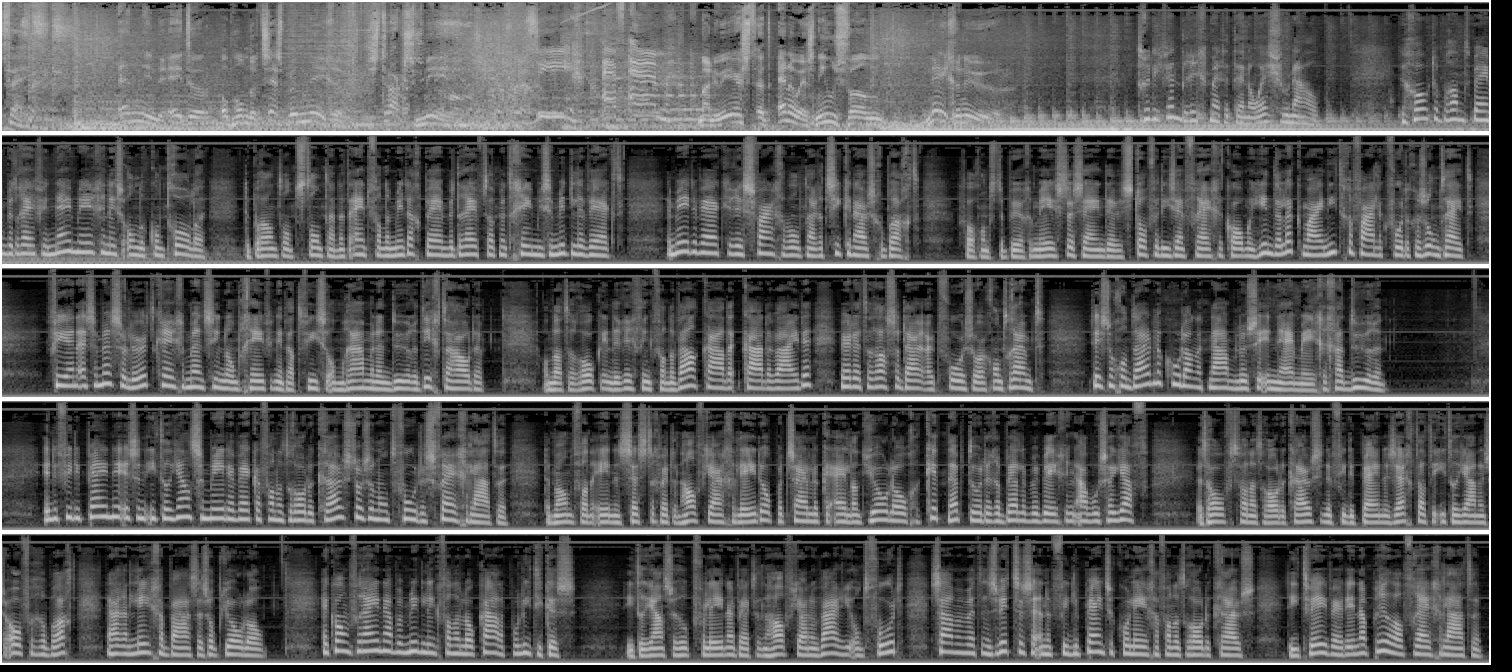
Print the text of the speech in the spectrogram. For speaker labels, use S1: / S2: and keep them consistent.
S1: En in de ether op 106.9. Straks meer.
S2: ZFM.
S1: Maar nu eerst het NOS nieuws van 9 uur.
S3: Trudy Vendrich met het NOS-journaal. De grote brand bij een bedrijf in Nijmegen is onder controle. De brand ontstond aan het eind van de middag bij een bedrijf dat met chemische middelen werkt. Een medewerker is zwaar gewond naar het ziekenhuis gebracht. Volgens de burgemeester zijn de stoffen die zijn vrijgekomen hinderlijk, maar niet gevaarlijk voor de gezondheid. Via een sms-alert kregen mensen in de omgeving het advies om ramen en deuren dicht te houden. Omdat de rook in de richting van de Waalkade kade waaide, werden terrassen daar uit voorzorg ontruimd. Het is nog onduidelijk hoe lang het nablussen in Nijmegen gaat duren. In de Filipijnen is een Italiaanse medewerker van het Rode Kruis door zijn ontvoerders vrijgelaten. De man van 61 werd een half jaar geleden op het zuidelijke eiland Jolo gekidnapt door de rebellenbeweging Abu Sayyaf. Het hoofd van het Rode Kruis in de Filipijnen zegt dat de Italiaan is overgebracht naar een legerbasis op Jolo. Hij kwam vrij na bemiddeling van een lokale politicus. De Italiaanse hulpverlener werd een half januari ontvoerd... samen met een Zwitserse en een Filipijnse collega van het Rode Kruis. Die twee werden in april al vrijgelaten.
